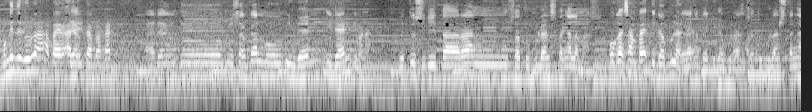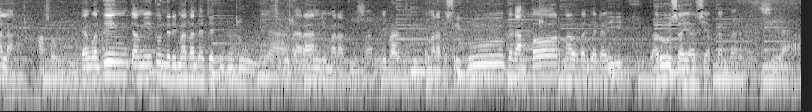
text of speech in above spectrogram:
Mungkin itu dulu apa yang ada Siap. ditambahkan? Ada untuk misalkan mau inden Inden gimana? itu sekitaran satu bulan setengah lah mas. Oh nggak sampai tiga bulan Jangan ya? sampai tiga bulan, satu bulan setengah lah. Langsung Yang penting kami itu nerima tanda jadi dulu Iya. sekitaran 500-an. di barat 500 ribu ke kantor, naruh tanda jadi, baru saya siapkan barang. siap.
